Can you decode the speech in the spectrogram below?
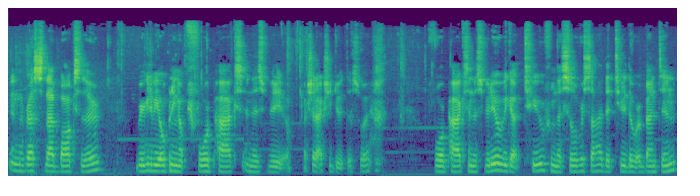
in the rest of that box there. We're going to be opening up four packs in this video. I should actually do it this way. four packs in this video. We got two from the silver side, the two that were bent in,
